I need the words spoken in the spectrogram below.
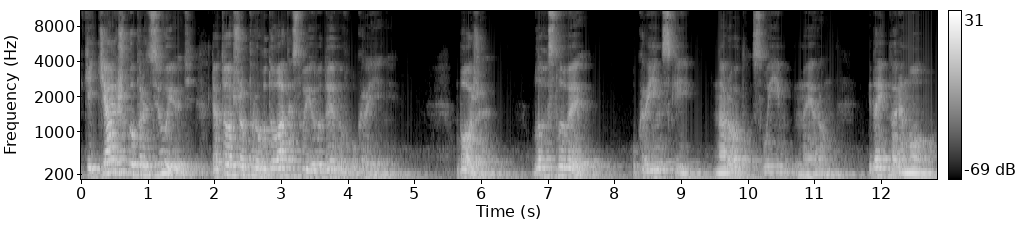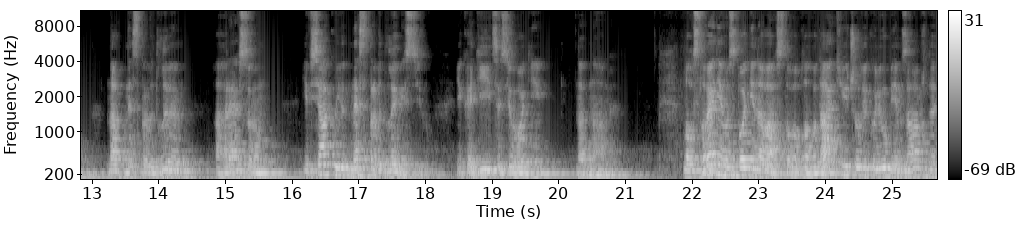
які тяжко працюють для того, щоб прогодувати свою родину в Україні. Боже, благослови український народ своїм миром і дай перемогу над несправедливим агресором і всякою несправедливістю, яка діється сьогодні над нами. Благословення Господні на вас, того благодаттю і чоловіколюбієм завжди,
